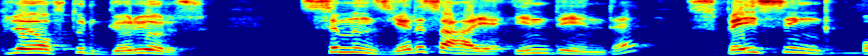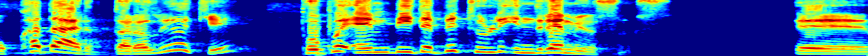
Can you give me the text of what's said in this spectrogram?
playoff'tur görüyoruz. Simmons yarı sahaya indiğinde spacing o kadar daralıyor ki topu Embiid'e bir türlü indiremiyorsunuz. Ee,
